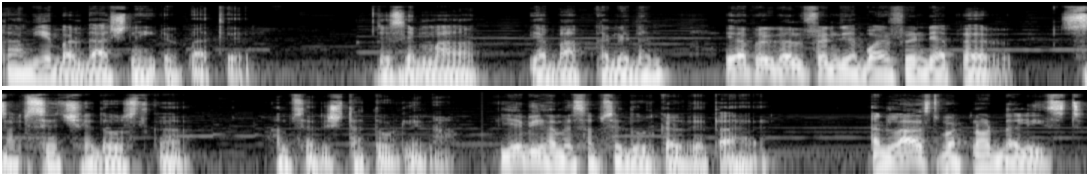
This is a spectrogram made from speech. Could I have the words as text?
तो हम ये बर्दाश्त नहीं कर पाते। जैसे माँ या बाप का निधन, या फिर गर्लफ्रेंड या बॉयफ्रेंड या फिर सबसे अच्छे दोस्त का हमसे रिश्ता तोड़ लेना। ये भी हमें सबसे दूर कर देता है। And last but not the least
